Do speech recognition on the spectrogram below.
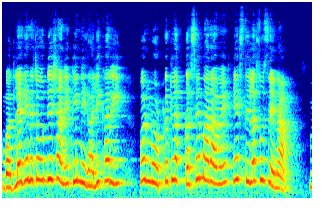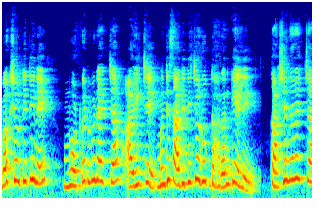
बदल्या घेण्याच्या उद्देशाने ती निघाली खरी. पण मोटकटला कसे मारावे हेच तिला सुचेना. मग शेवटी तिने मोटकट विनायकच्या आईचे म्हणजे आदितीचे रूप धारण केले. काशीनरेशच्या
